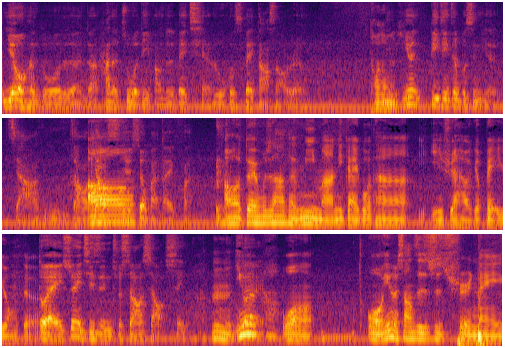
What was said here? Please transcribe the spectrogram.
也有很多人的他的住的地方就是被潜入或是被打扫人。偷东西，因为毕竟这不是你的家，你知道，钥匙也是有百百款。哦，对，或是他可能密码你改过，他也许还有一个备用的。对，所以其实你就是要小心。嗯，因为我我因为上次是去那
